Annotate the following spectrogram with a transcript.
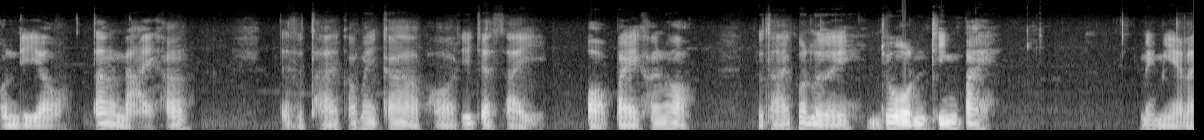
คนเดียวตั้งหลายครั้ง แต่สุดท้ายก็ไม่กล้าพอที่จะใส่ออกไปข้างนอก สุดท้ายก็เลยโยนทิ้งไป ไม่มีอะไร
